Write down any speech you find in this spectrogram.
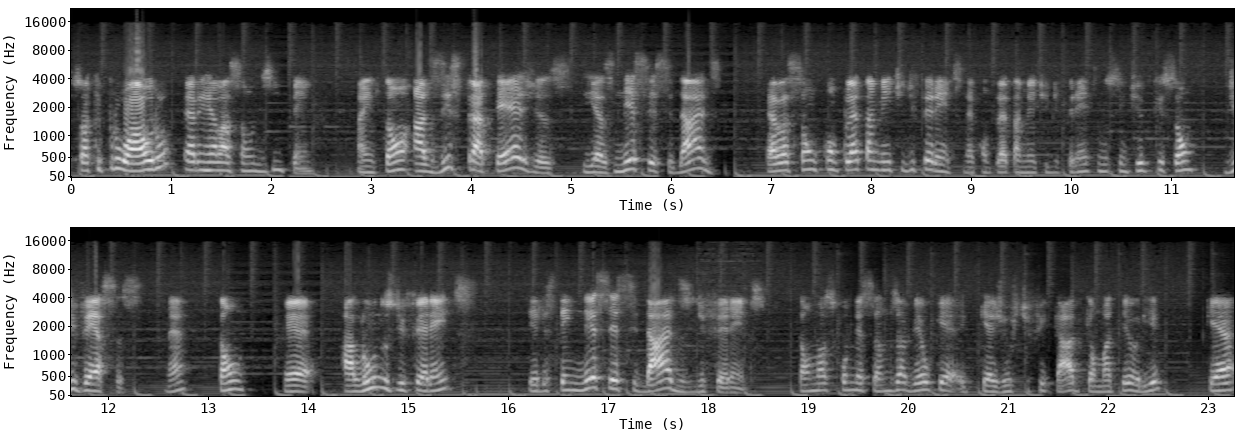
só que para o Auro era em relação ao desempenho. Ah, então, as estratégias e as necessidades, elas são completamente diferentes, né? completamente diferentes no sentido que são diversas. Né? Então, é, alunos diferentes eles têm necessidades diferentes. Então nós começamos a ver o que é, que é justificado, que é uma teoria, que é a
